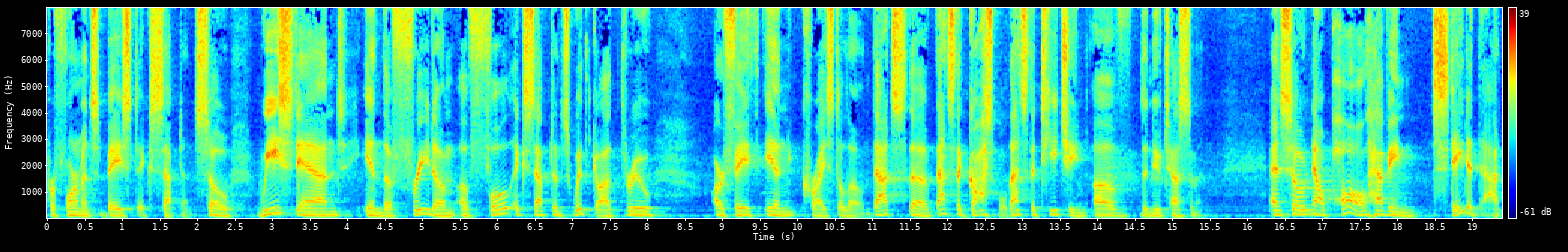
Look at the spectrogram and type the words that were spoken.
performance based acceptance. So, we stand in the freedom of full acceptance with God through our faith in Christ alone. That's the, that's the gospel, that's the teaching of the New Testament. And so now, Paul, having stated that,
